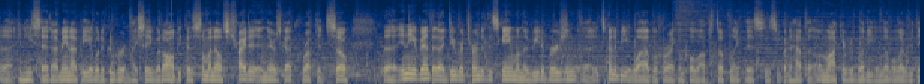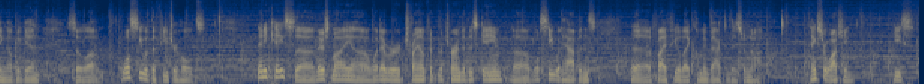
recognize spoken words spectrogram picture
uh, and he said I may not be able to convert my save at all because someone else tried it and theirs got corrupted. So, uh, in the event that I do return to this game on the Vita version, uh, it's going to be a while before I can pull off stuff like this, since I'm going to have to unlock everybody and level everything up again. So, um, we'll see what the future holds. In any case, uh, there's my uh, whatever triumphant return to this game. Uh, we'll see what happens uh, if I feel like coming back to this or not. Thanks for watching. Peace.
